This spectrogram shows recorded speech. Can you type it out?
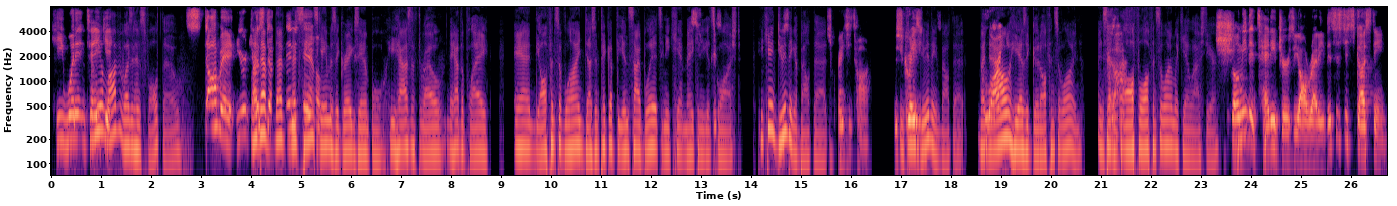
he wouldn't I mean, take a lot it. of it wasn't his fault though. Stop it! You're Like just that, that, defending that Saints game is a great example. He has the throw, they have the play, and the offensive line doesn't pick up the inside blitz, and he can't make it. and He gets squashed. He can't do anything about that. It's crazy talk. It's He can't crazy. do anything about that. But Who now he has a good offensive line instead of an awful offensive line like he had last year. Show me the Teddy jersey already. This is disgusting.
